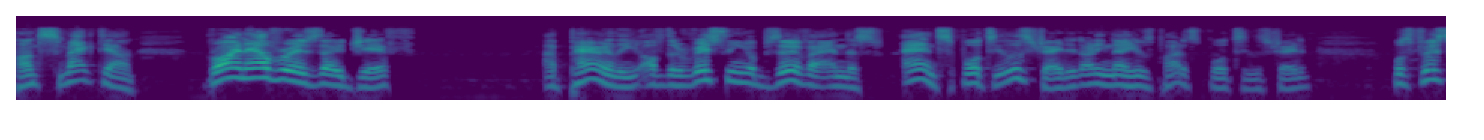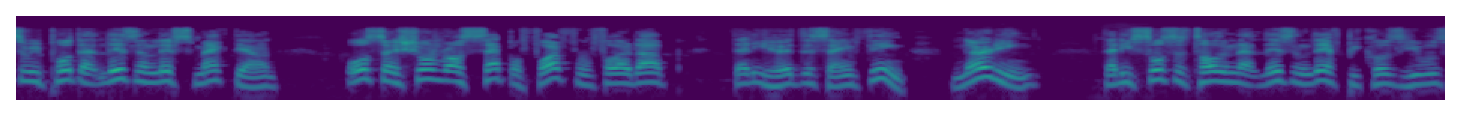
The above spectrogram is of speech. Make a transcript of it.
on SmackDown. Bryan Alvarez, though, Jeff, apparently of the Wrestling Observer and the and Sports Illustrated, I didn't know he was part of Sports Illustrated, was first to report that Lesnar left SmackDown. Also, Sean Ross Sapp of Fightful followed up that he heard the same thing, noting that his sources told him that Lesnar left because he was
